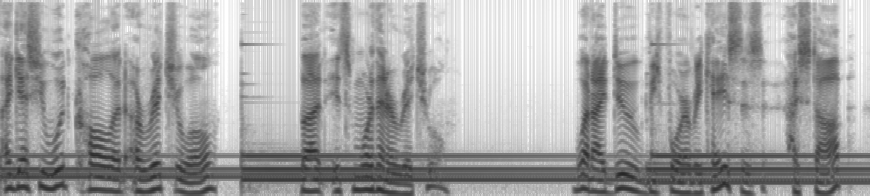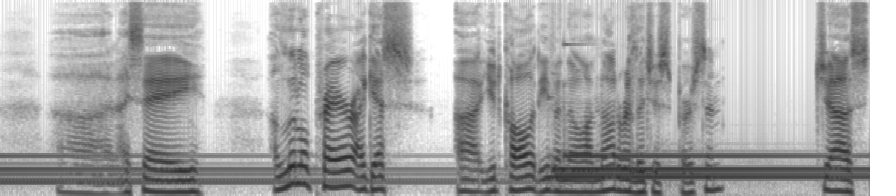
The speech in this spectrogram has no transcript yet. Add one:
I guess you would call it a ritual, but it's more than a ritual. What I do before every case is I stop, uh, I say a little prayer, I guess uh, you'd call it, even though I'm not a religious person. Just,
